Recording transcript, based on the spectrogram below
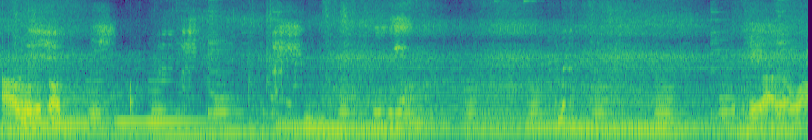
เอารถไปจอดไม่อะไรวะ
